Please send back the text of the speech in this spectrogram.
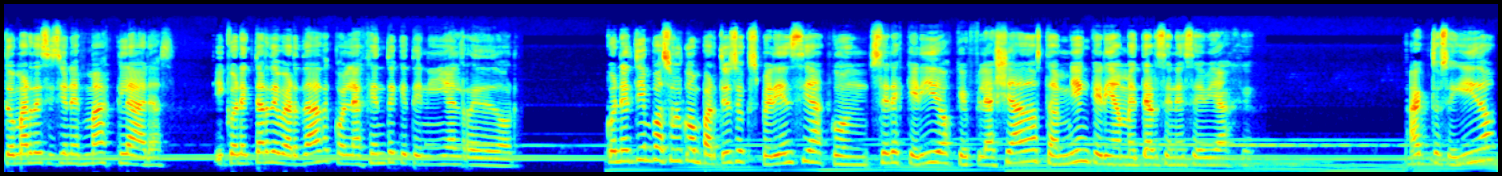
tomar decisiones más claras y conectar de verdad con la gente que tenía alrededor. Con el tiempo Azul compartió su experiencia con seres queridos que flasheados también querían meterse en ese viaje. Acto seguido,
